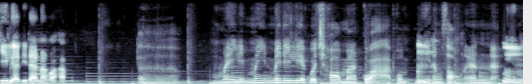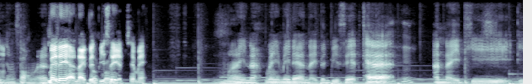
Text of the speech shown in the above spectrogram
กี้หรือ Adidas มากกว่าครับ เออไม่ไม่ไม่ได้เรียกว่าชอบมากกว่า เพราะมีอืมทั้งสองอันน่ะอืมมีทั้งสองอัน ไม่ได้อันไหนเป็นแล้วก็พิเศษใช่ไหมไม่นะไม่ไม่ได้อันไหนเป็นพิเศษแค่อืมอันไหนที่ที่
